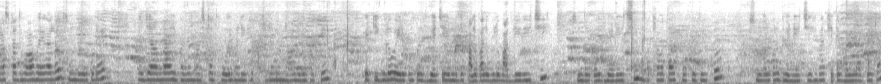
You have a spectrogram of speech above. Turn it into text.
মাছটা ধোয়া হয়ে গেল, সুন্দর করে। যে আমরা এইভাবে মাছটা ধুই মানে এগুলো কিছু যেন না লেগে থাকে। পেটিগুলো এরকম করে ধুয়েছি, এর মধ্যে কালো কালোগুলো বাদ দিয়ে দিয়েছি। সুন্দর করে ধুয়ে নিয়েছি মাথাও তাই ফুলকো টুলকো সুন্দর করে ধুয়ে নিয়েছি। এবার খেতে ভালো লাগবে এটা।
